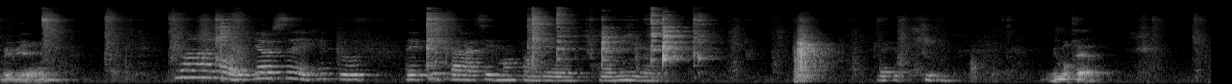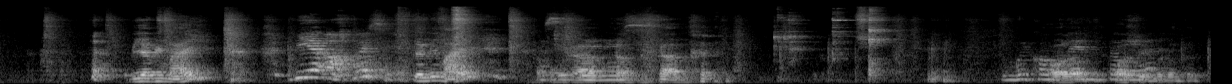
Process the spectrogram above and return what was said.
Muy bien. No, no, yo sé que tú te gusta así un montón de comida. De cocina. Mi mujer. ¿Vía mi mai? Vía, oh, sí. ¿De mi mai? Así que... muy Hola, contento. oh, sí, ¿eh? muy contento.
